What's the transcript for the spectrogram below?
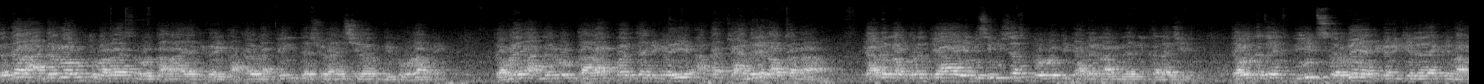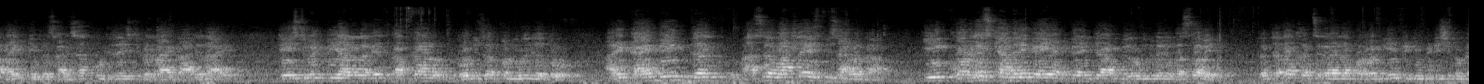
तर त्याला अंडरग्राऊंड तुम्हाला सर्व तारा या ठिकाणी टाकावे लागतील. त्याशिवाय शहर नीट होणार नाही. त्यामुळे अंडरग्राऊंड तारा पण त्या ठिकाणी आता कॅमेरे लावताना कॅमेरे लावताना त्या एमसीबीच्याच फ्लोरवरती कॅमेरे लागले जातील कदाचित. त्यामुळे त्याचा एक नीट सर्वे या ठिकाणी केलेला आहे की मला माहीत नाही साडेसात कोटीचा एस्टिमेट बाहेर आलेला आहे. ते एस्टिमेट मी यायला लागेल. तात्काळ दोन दिवसात मंजुरी देतो. आणि टायमिंग जर असं वाटलं एस पी साहेबांना की कॉर्डलेस कॅमेरे काही या ठिकाणी त्या मिरवणुकीमध्ये बसवावे तर त्याला खर्च करायला परवानगी आहे. पीटीपीटीसी लोक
